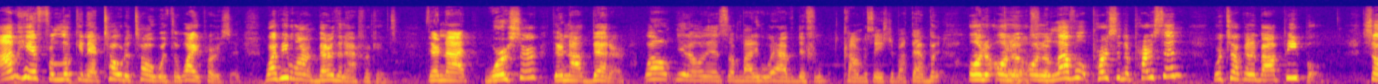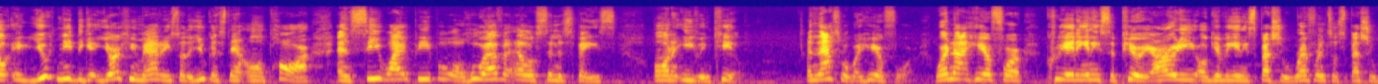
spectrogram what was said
I'm here for looking at toe to toe with the white person. White people aren't better than Africans. They're not worser. They're not better. Well, you know, there's somebody who would have a different conversation about that. But on a, on a, on a level, person to person, we're talking about people. So if you need to get your humanity so that you can stand on par and see white people or whoever else in the space on an even keel. And that's what we're here for. We're not here for creating any superiority or giving any special reference or special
